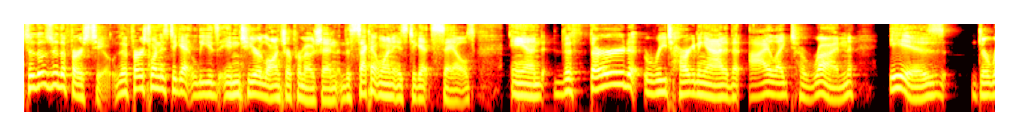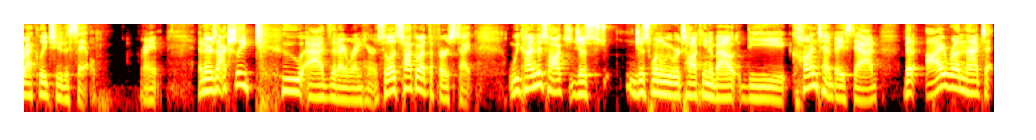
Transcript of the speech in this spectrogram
So those are the first two. The first one is to get leads into your launcher promotion. The second one is to get sales. And the third retargeting ad that I like to run is directly to the sale, right? And there's actually two ads that I run here. So let's talk about the first type. We kind of talked just just when we were talking about the content based ad that I run that to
